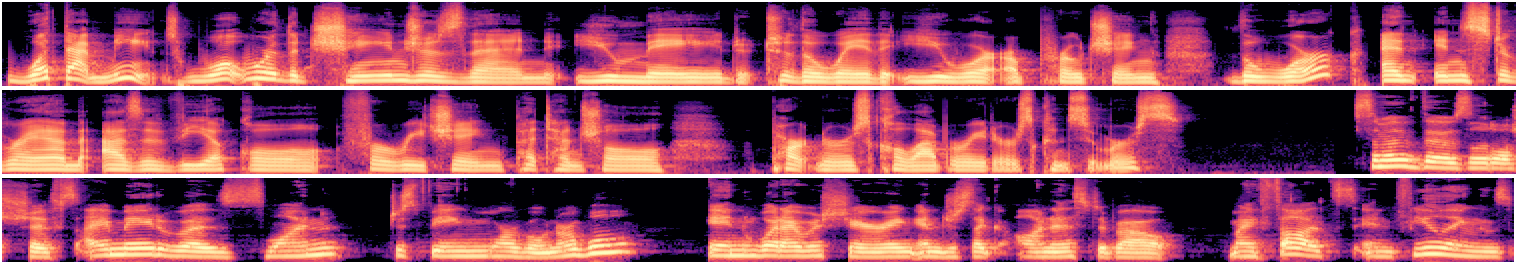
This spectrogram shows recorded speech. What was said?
what that means? What were the changes then you made to the way that you were approaching the work and Instagram as a vehicle for reaching potential partners, collaborators, consumers? Some of those little shifts I made was one, just being more vulnerable in what I was sharing and just like honest about my thoughts and feelings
